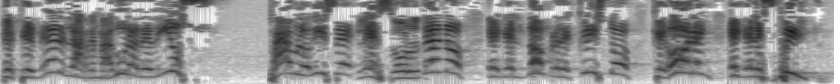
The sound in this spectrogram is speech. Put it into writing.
de tener la armadura de Dios, Pablo dice, les ordeno en el nombre de Cristo que oren en el Espíritu.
